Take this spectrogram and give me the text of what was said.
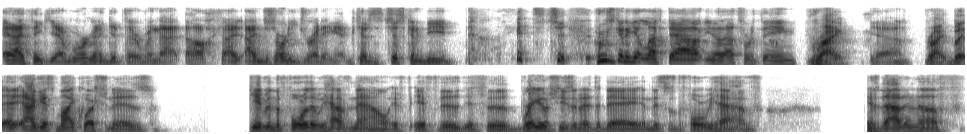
and I think yeah, we're gonna get there when that. Oh, I, I'm just already dreading it because it's just gonna be. It's just, who's gonna get left out, you know, that sort of thing. right. Yeah. Right, but I I guess my question is, given the four that we have now, if if the if the regular season ended today and this is the four we have, is that enough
